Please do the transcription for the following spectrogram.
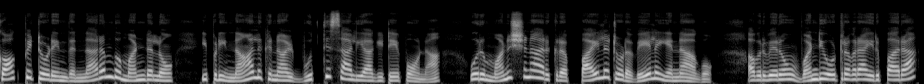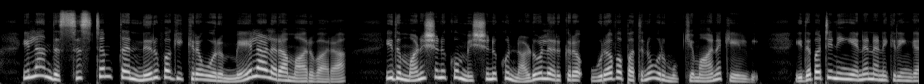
காக்பிட்டோட இந்த நரம்பு மண்டலம் இப்படி நாளுக்கு நாள் புத்திசாலியாகிட்டே போனா ஒரு மனுஷனா இருக்கிற பைலட்டோட வேலை என்ன ஆகும்? அவர் வெறும் வண்டி ஓட்டுறவரா இருப்பாரா? இல்ல அந்த சிஸ்டம்த்தை நிர்வகிக்கிற ஒரு மேலாளரா மாறுவாரா? இது மனுஷனுக்கும் மிஷினுக்கும் நடுவுல இருக்கிற உறவை பத்தின ஒரு முக்கியமான கேள்வி. இத பத்தி நீங்க என்ன நினைக்கிறீங்க?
